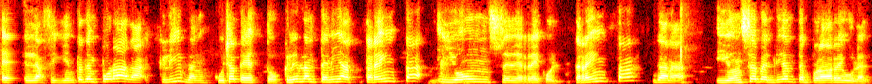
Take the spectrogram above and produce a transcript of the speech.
En la siguiente temporada, Cleveland, escúchate esto, Cleveland tenía 30 y 11 de récord, 30 ganas y 11 perdidas en temporada regular.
